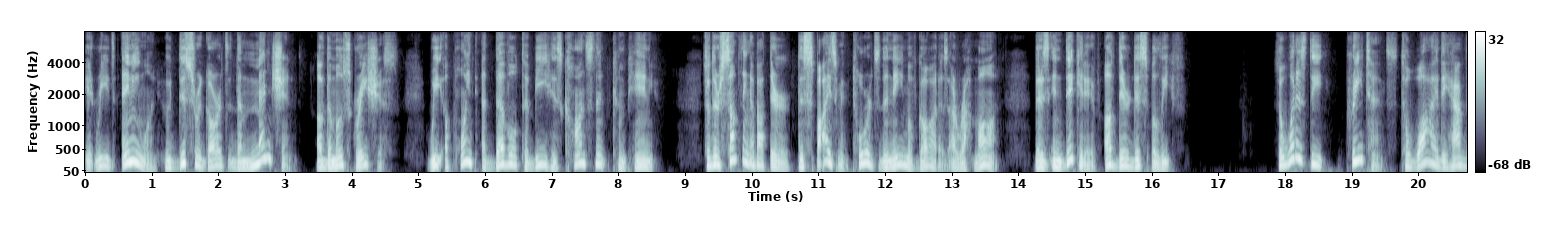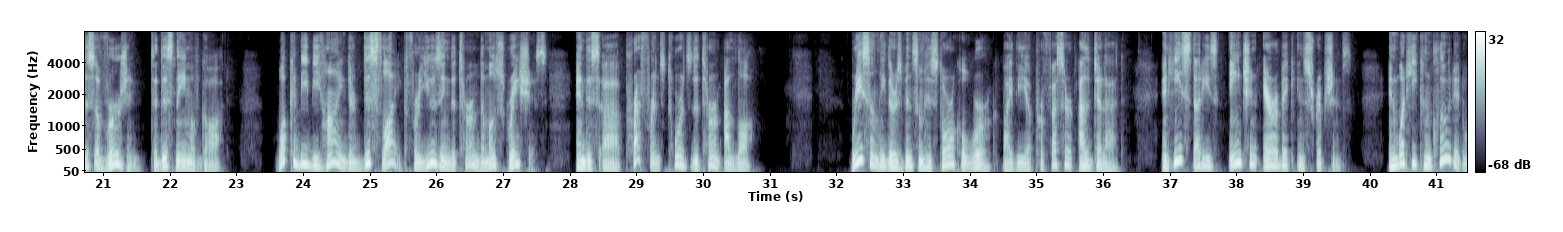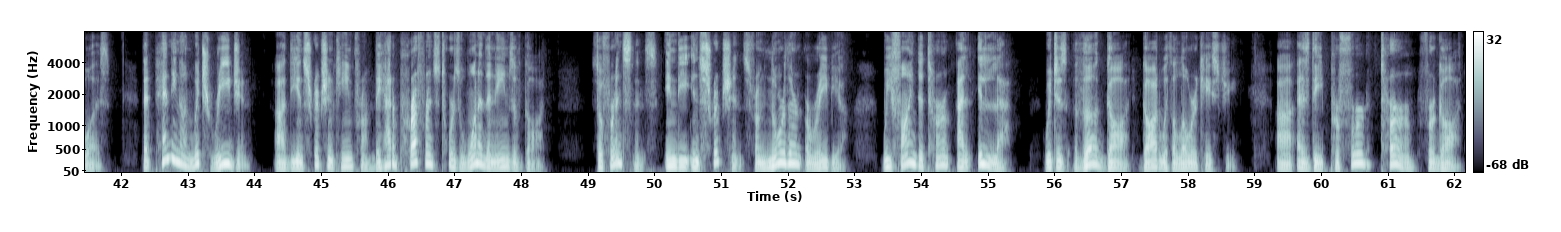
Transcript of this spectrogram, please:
it reads, Anyone who disregards the mention of the most gracious we appoint a devil to be his constant companion. So there's something about their despisement towards the name of God as Ar Rahman that is indicative of their disbelief. So, what is the pretense to why they have this aversion to this name of God? What could be behind their dislike for using the term the most gracious and this uh, preference towards the term Allah? Recently, there's been some historical work by the uh, Professor Al Jallad, and he studies ancient Arabic inscriptions. And what he concluded was that depending on which region uh, the inscription came from, they had a preference towards one of the names of God. So, for instance, in the inscriptions from northern Arabia, we find the term Al Illah, which is the God, God with a lowercase g, uh, as the preferred term for God.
